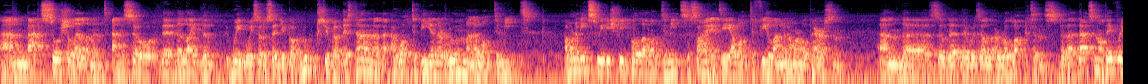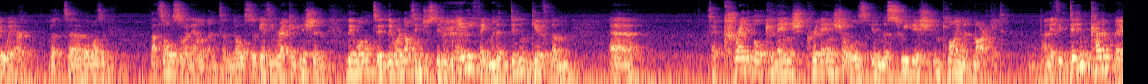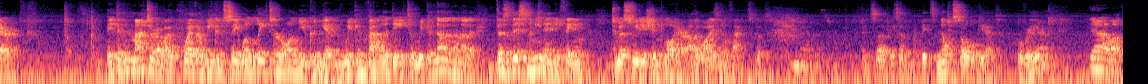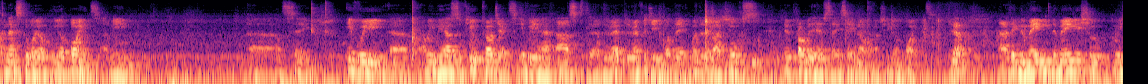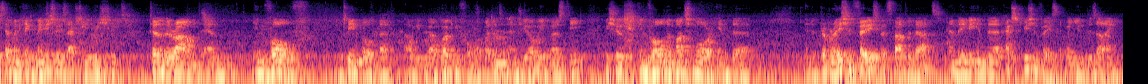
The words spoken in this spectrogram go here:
and that social element. And so the, the like the we, we sort of said you've got MOOCs, you've got this, and I want to be in a room and I want to meet I want to meet Swedish people, I want to meet society, I want to feel I'm a normal person. And uh, so that there was a, a reluctance, but that, that's not everywhere, but uh, there was a that's also an element, and also getting recognition. They wanted, they were not interested in anything that didn't give them uh, so credible credentials in the Swedish employment market. And if it didn't count there, it didn't matter about whether we could say, well, later on you can get, we can validate and we can, no, no, no, no. Does this mean anything to a Swedish employer? Otherwise, no thanks. But it's, a, it's, a, it's not solved yet. Over here? Yeah, well, it connects to your, your point. I mean, uh, I'll say, if we, uh, I mean, we have a few projects. If we had asked uh, the, re the refugees what they, whether they like MOOCs, they would probably have say say no. Actually, your point. Yeah. And I think the main the main issue we said many things. The main issue is actually we should turn it around and involve the people that are we, we are working for, whether it's an mm. NGO, university. We should involve them much more in the in the preparation phase. Let's start with that, and maybe in the execution phase when you design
